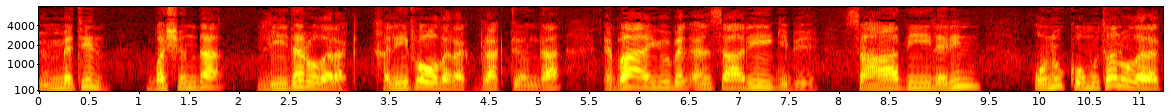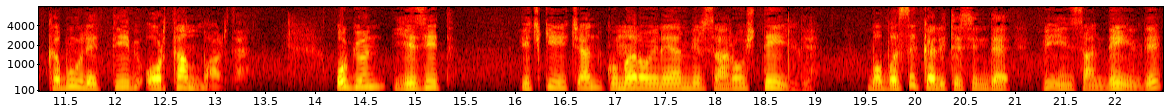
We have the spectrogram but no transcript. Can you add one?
ümmetin başında lider olarak, halife olarak bıraktığında Eba Eyyub el-Ensari gibi sahabilerin onu komutan olarak kabul ettiği bir ortam vardı. O gün Yezid içki içen, kumar oynayan bir sarhoş değildi. Babası kalitesinde bir insan değildi.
